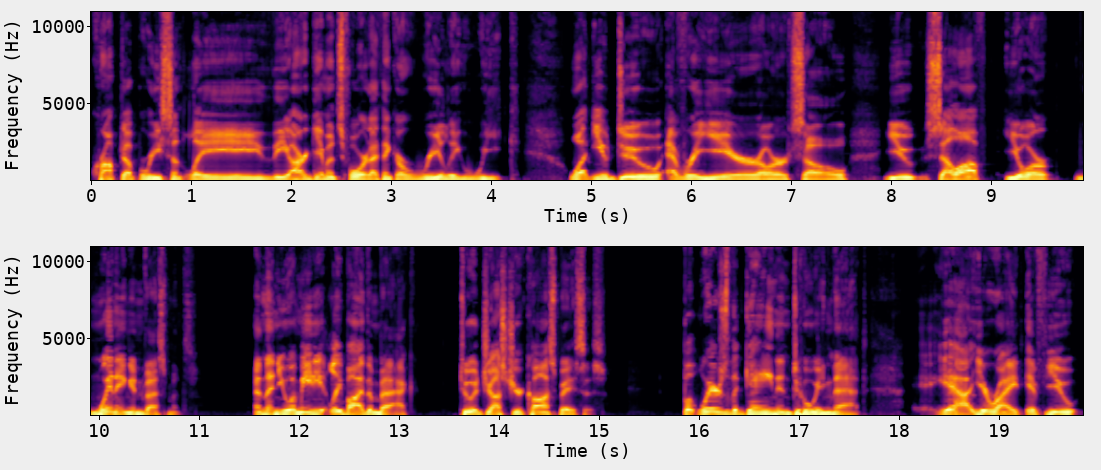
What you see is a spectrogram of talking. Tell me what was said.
cropped up recently. The arguments for it, I think, are really weak. What you do every year or so, you sell off your winning investments, and then you immediately buy them back to adjust your cost basis. But where's the gain in doing that? Yeah, you're right. If you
